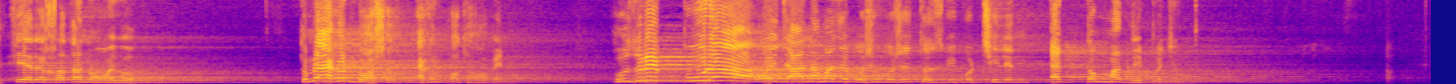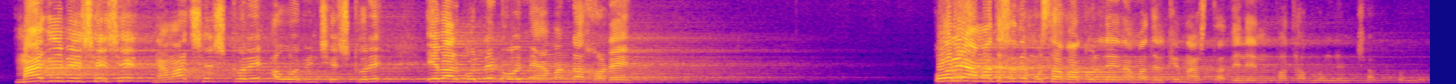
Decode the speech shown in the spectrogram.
এতিয়ারে কথা নহইব তোমরা এখন বসো, এখন কথা হবে না। হুজুরে পুরা ওই জায়নামাজে বসে বসে তসবি পড়ছিলেন একদম মাগরিব পর্যন্ত। মাগরিবে শেষে নামাজ শেষ করে, আউয়াবিন শেষ করে এবার বললেন, ওই মেহমানরা ঘরে। পরে আমাদের সাথে মুসাফা করলেন, আমাদেরকে নাস্তা দিলেন, কথা বললেন, সব করলেন।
